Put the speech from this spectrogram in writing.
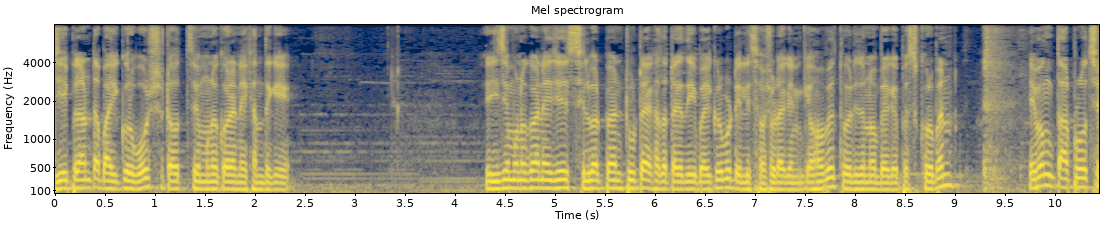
যেই প্ল্যানটা বাই করব সেটা হচ্ছে মনে করেন এখান থেকে এই যে মনে করেন এই যে সিলভার প্যান্ট টুটা এক হাজার টাকা দিয়ে বাই করব ডেলি ছশো টাকা ইনকাম হবে, তো এর জন্য ব্যাগে পেস করবেন। এবং তারপর হচ্ছে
